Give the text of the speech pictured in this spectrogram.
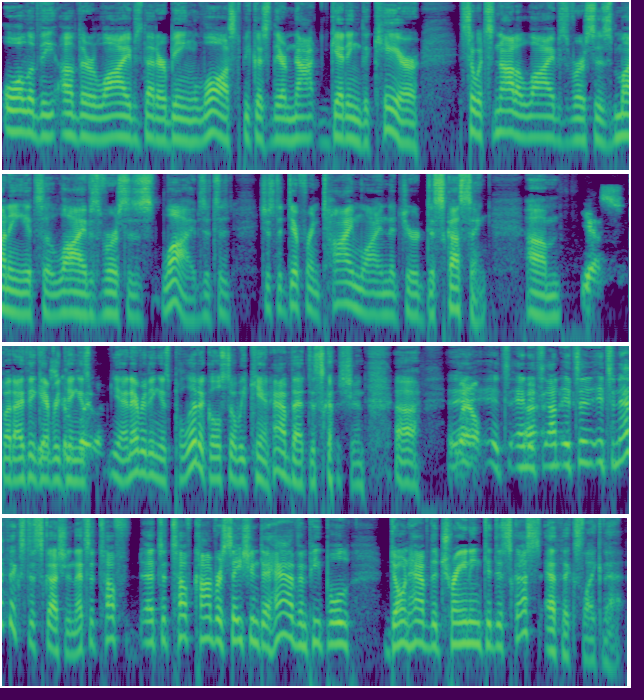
all of the other lives that are being lost because they're not getting the care. So it's not a lives versus money; it's a lives versus lives. It's a just a different timeline that you're discussing. Um, yes, but I think yes, everything completely. is yeah, and everything is political, so we can't have that discussion. Uh, well, it's and uh, it's it's a it's an ethics discussion. That's a tough that's a tough conversation to have, and people don't have the training to discuss ethics like that.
